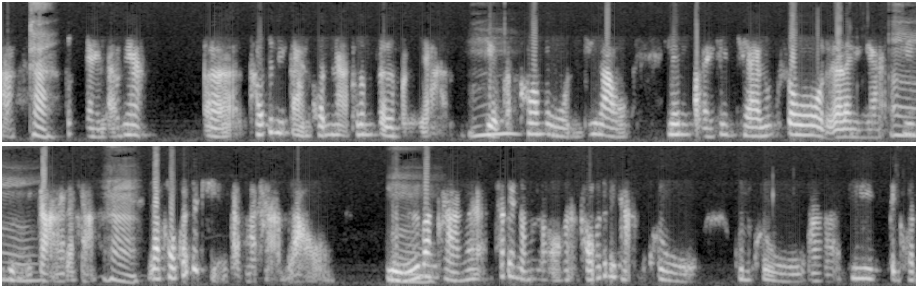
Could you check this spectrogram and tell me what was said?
ค่ะค่ะส่วนใหญ่แล้วเนี่ยเอ่อเขาจะมีการค้นหาเพิ่มเติมบางอย่าง เกี่ยวกับข้อมูลที่เราเล่นไปเช่นแชร์ลูกโซ่หรืออะไรอย่างเงี้ยที่อยู่ในการนะคะแล้วเขาก็จะเขียนกลับมาถามเรา หรือบางครั้งอะถ้าเป็นน้องๆอะเขาก็จะไปถามครู คุณครูอ่าที่เป็นคน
